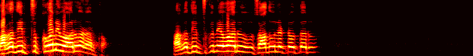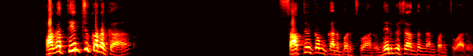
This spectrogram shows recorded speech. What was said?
పగతీర్చుకోని వారు అని అర్థం. పగ తీర్చుకునేవారు సాధువులు ఎట్టవుతారు పగ తీర్చుకొనక సాత్వికం కనపరచువారు దీర్ఘశాంతం కనపరచువారు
